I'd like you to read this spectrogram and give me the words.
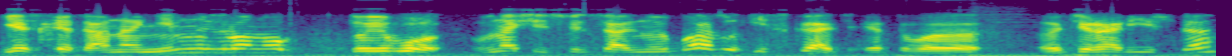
если это анонимный звонок, то его вносить в специальную базу, искать этого э, террориста,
